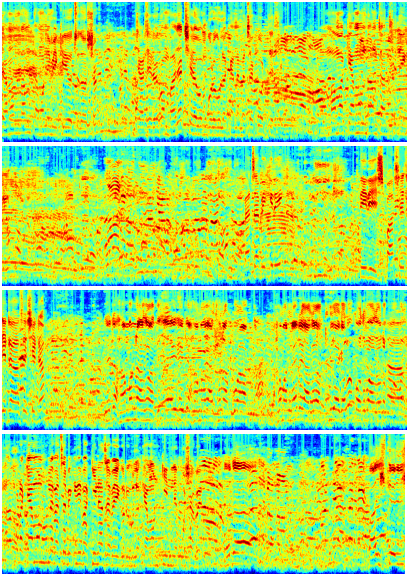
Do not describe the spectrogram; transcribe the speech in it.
যেমন দাম তেমনই বিক্রি হচ্ছে দর্শক। যার যেরকম বাজার, সেরকম গরুগুলো কেনা বেচা করতেছে মামা কেমন দাম চাচ্ছেন এগুলো? বেচা বিক্রি? তিরিশ। পাশে যেটা আছে সেটা? এটা আমার না এটা আমার এখন আমার নেই এখন খুলে গেল কত তারপরে কেমন হলে বেচা বিক্রি বা কিনা যাবে এই গরুগুলো কেমন কিনলে পোষাবে? এটা বাইশ তেইশ।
